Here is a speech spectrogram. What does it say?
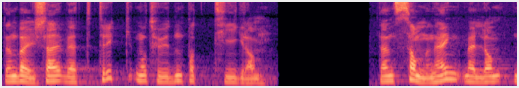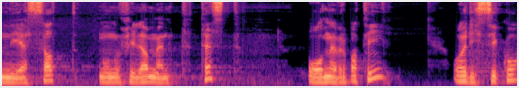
Den bøyer seg ved et trykk mot huden på 10 gram. Det er en sammenheng mellom nedsatt monofilamenttest og nevropati og risiko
